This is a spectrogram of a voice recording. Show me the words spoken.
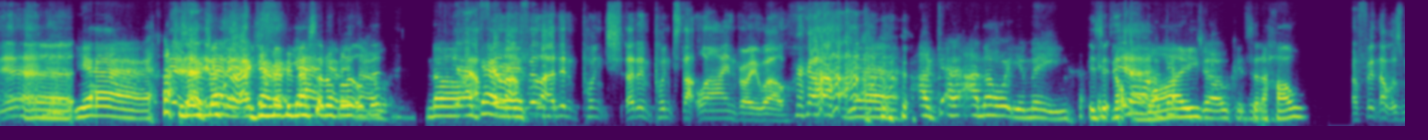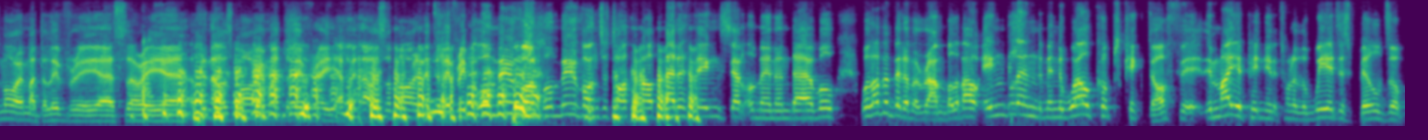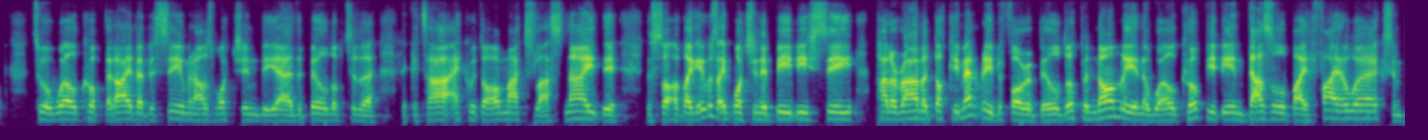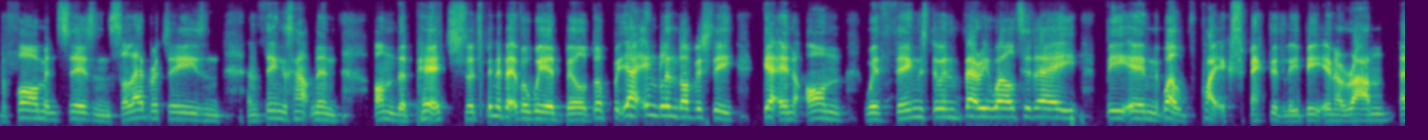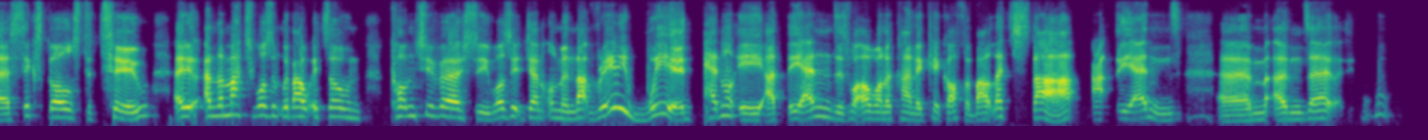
Yeah. Uh, yeah. yeah. I get it. I maybe it. mess yeah, that up a little bit? No, yeah, I I, get feel, I feel like I didn't punch. I didn't punch that line very well. yeah, I, I, I know what you mean. Is it not Yeah. I get the why joke? instead of how? I think that was more in my delivery. Yeah, sorry. Yeah, I think that was more in my delivery. I think that was more in the delivery. But we'll move on. We'll move on to talk about better things, gentlemen, and uh, we'll we'll have a bit of a ramble about England. I mean, the World Cup's kicked off. In my opinion, it's one of the weirdest build-up to a World Cup that I've ever seen. When I was watching the uh, the build up to the the Qatar Ecuador match last night, the the sort of like it was like watching a BBC panorama documentary before a build up. And normally in a World Cup, you're being dazzled by fireworks and performances and celebrities and and things happening on the pitch. So it's been a bit of a weird build up. But yeah, England obviously getting on with things, doing very well today, beating, well, quite expectedly, beating Iran uh, six goals to two. Uh, and the match wasn't without its own controversy, was it, gentlemen? That really weird penalty at the end is what I want to kind of kick off about. Let's start at the end. Um, and uh,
